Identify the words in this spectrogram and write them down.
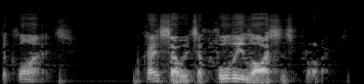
the clients. Okay, so it's a fully licensed product.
